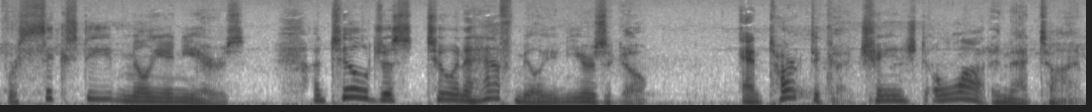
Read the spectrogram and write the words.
for 60 million years, until just two and a half million years ago. Antarctica changed a lot in that time,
